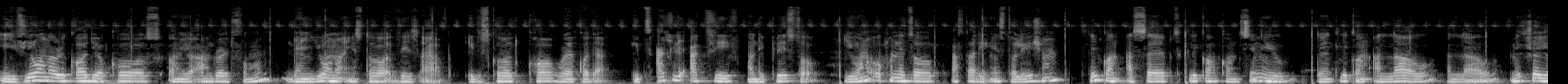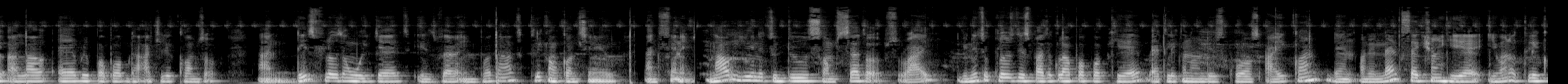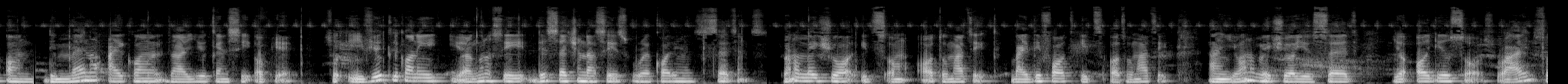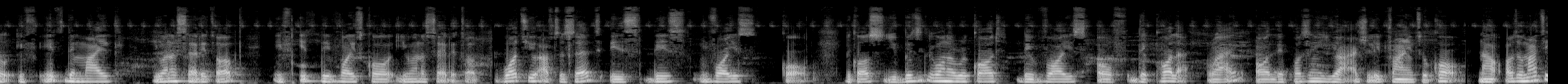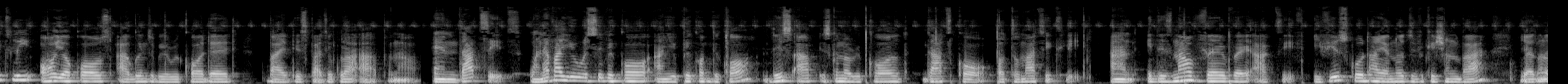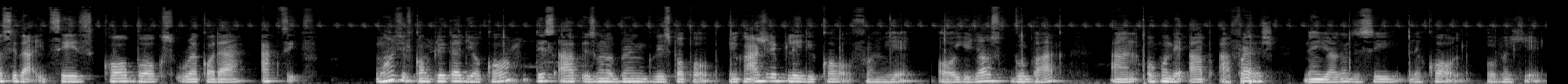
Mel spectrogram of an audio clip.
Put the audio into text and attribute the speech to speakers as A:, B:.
A: if you want to record your calls on your android phone then you want to install this app. It is called call recorder. It's actually active on the play store. You want to open it up after the installation click on accept click on continue then click on allow allow. Make sure you allow every pop-up that actually comes up. And this floating widget is very important. Click on continue and finish. Now you need to do some setups right? You need to close this particular pop-up here by clicking on this cross icon. Then on the next section here you want to click on the menu icon that you can see up here so if you click on it you are going to see this section that says recording settings. You want to make sure it's on automatic. By default it's automatic. And you want to make sure you set your audio source right? So if it's the mic you want to set it up. If it's the voice call you want to set it up. What you have to set is this voice call. Because you basically want to record the voice of the caller right? Or the person you are actually trying to call. Now automatically all your calls are going to be recorded by this particular app now. And that's it. Whenever you receive a call and you pick up the call this app is going to record that call automatically. And it is now very very active. If you scroll down your notification bar you're going to see that it says call box recorder active once you've completed your call this app is going to bring this pop-up. You can actually play the call from here or you just go back and open the app afresh then you are going to see the call over here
